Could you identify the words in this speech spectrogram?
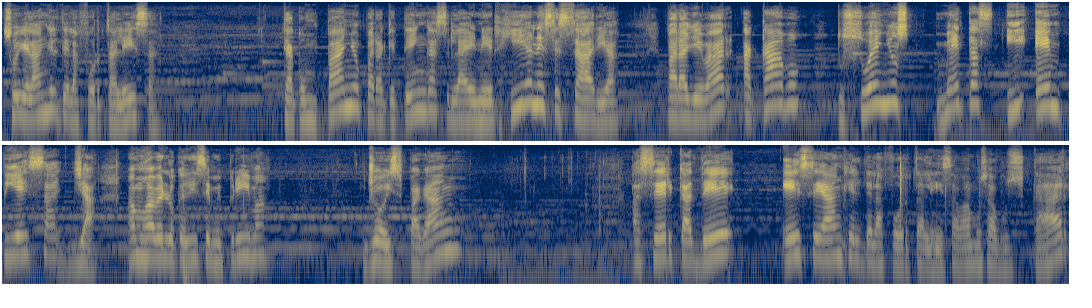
Soy el ángel de la fortaleza. Te acompaño para que tengas la energía necesaria para llevar a cabo tus sueños, metas y empieza ya. Vamos a ver lo que dice mi prima Joyce Pagán acerca de ese ángel de la fortaleza. Vamos a buscar,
